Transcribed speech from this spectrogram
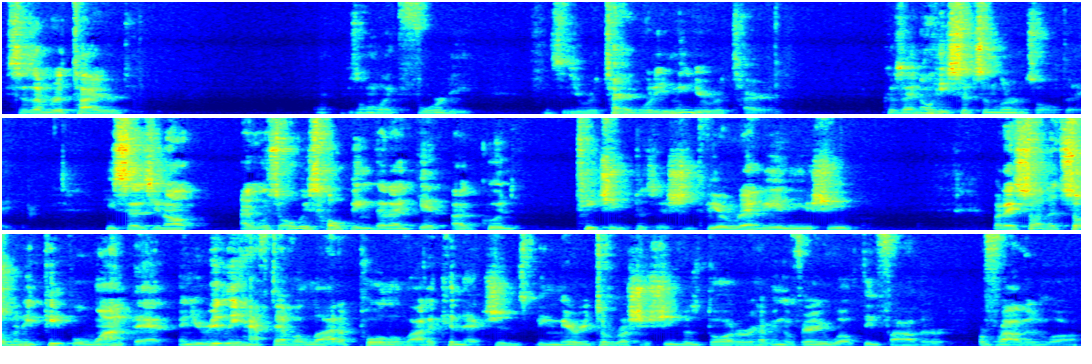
He says, "I'm retired." He's only like forty. He says, "You're retired? What do you mean you're retired?" Because I know he sits and learns all day. He says, "You know, I was always hoping that I'd get a good teaching position, to be a rebbe in a yeshiva. But I saw that so many people want that, and you really have to have a lot of pull, a lot of connections, being married to Rosh Yeshiva's daughter, having a very wealthy father or father-in-law,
